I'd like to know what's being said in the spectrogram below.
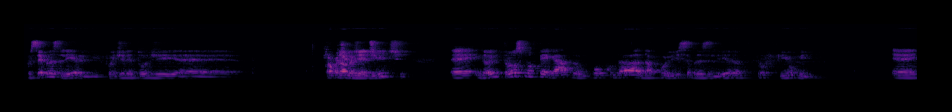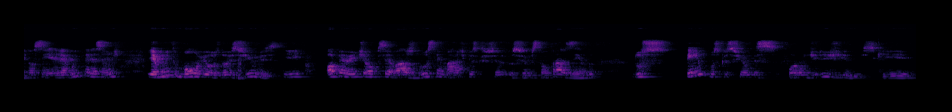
por ser brasileiro, ele foi diretor de é, Tropa, Tropa de Elite. Elite, é, então ele trouxe uma pegada um pouco da, da polícia brasileira pro filme. É, então, assim, ele é muito interessante e é muito bom ver os dois filmes e, obviamente, observar as duas temáticas que os filmes estão trazendo dos tempos que os filmes foram dirigidos. Que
